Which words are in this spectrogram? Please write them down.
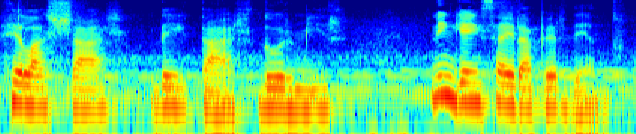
relaxar, deitar, dormir. Ninguém sairá perdendo.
